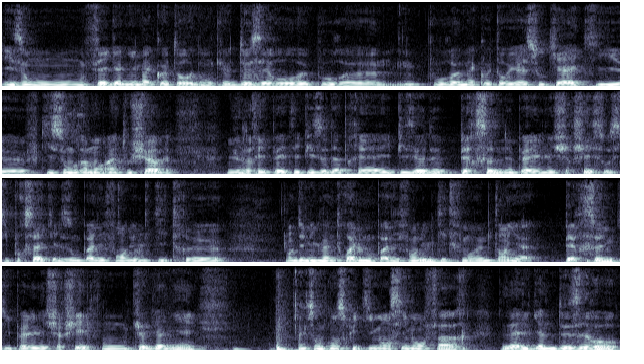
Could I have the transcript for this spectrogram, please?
Ils ont fait gagner Makoto, donc 2-0 pour, euh, pour Makoto et Asuka qui, euh, qui sont vraiment intouchables. Je le répète, épisode après épisode, personne ne peut aller les chercher. C'est aussi pour ça qu'elles n'ont pas défendu le titre euh, en 2023. Elles n'ont pas défendu le titre, mais en même temps, il y a personne qui peut aller les chercher. Elles font que gagner. Elles sont construites immensément phares. Là, elles gagnent 2-0.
